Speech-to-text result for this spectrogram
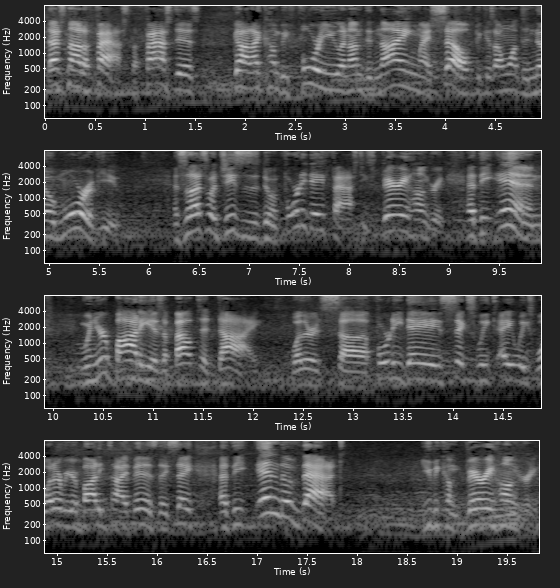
That's not a fast. The fast is, God, I come before you and I'm denying myself because I want to know more of you. And so that's what Jesus is doing. 40 day fast. He's very hungry. At the end, when your body is about to die, whether it's uh, 40 days, six weeks, eight weeks, whatever your body type is, they say at the end of that, you become very hungry.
